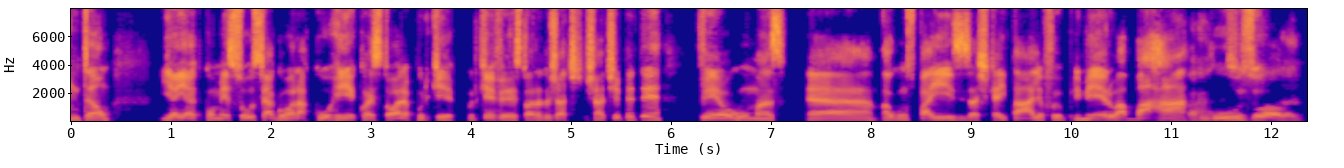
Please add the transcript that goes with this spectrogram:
Então, e aí começou-se agora a correr com a história, por quê? Porque veio a história do chat, GPT, veio algumas é, alguns países, acho que a Itália foi o primeiro a barrar ah, o uso escola,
